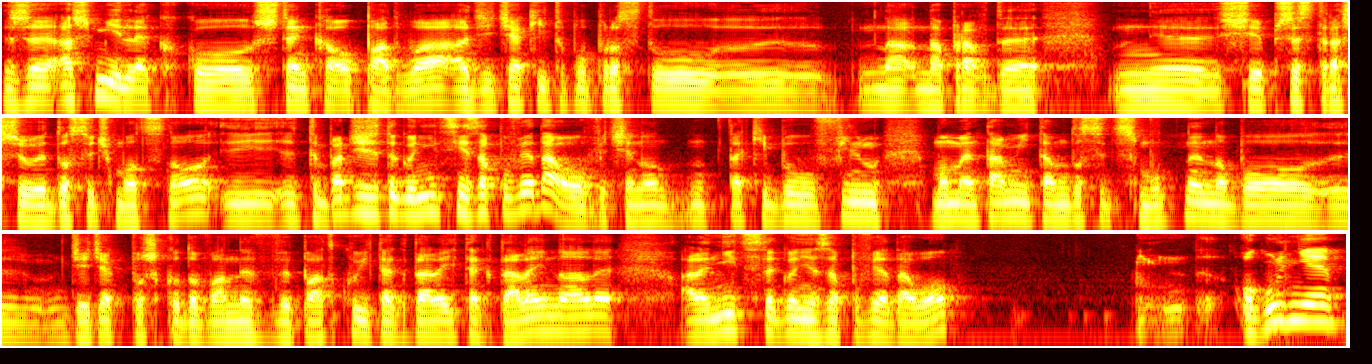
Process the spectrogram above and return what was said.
że aż mi lekko szczęka opadła, a dzieciaki to po prostu y, na, naprawdę y, się przestraszyły dosyć mocno i tym bardziej, że tego nic nie zapowiadało, wiecie, no taki był film momentami tam dosyć smutny, no bo y, dzieciak poszkodowany w wypadku i tak dalej, i tak dalej, no ale, ale nic tego nie zapowiadało. Ogólnie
